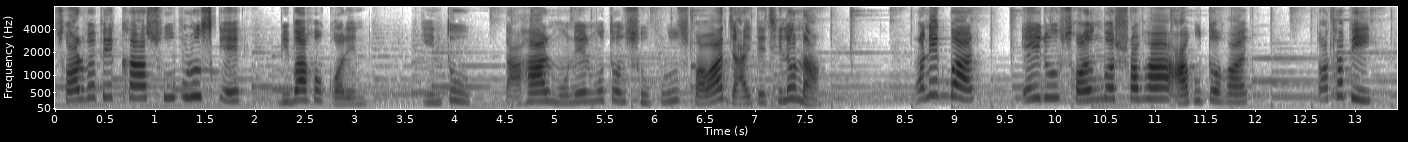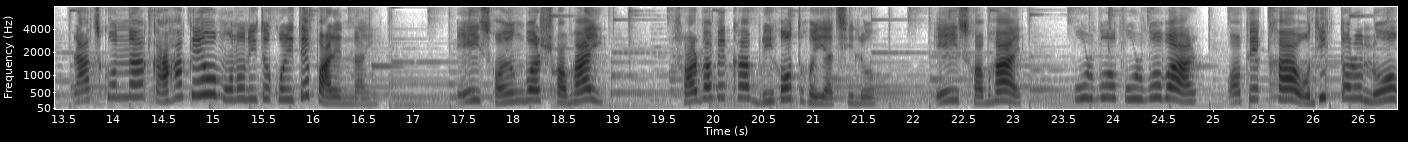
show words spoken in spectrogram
সর্বাপেক্ষা সুপুরুষকে বিবাহ করেন। কিন্তু তাহার মনের মতন সুপুরুষ পাওয়া যাইতেছিল না। অনেকবার এইরূপ স্বয়ংবর সভা আহুত হয়, তথাপি রাজকন্যা কাহাকেও মনোনীত করিতে পারেন নাই। এই স্বয়ংবর সভাই সর্বাপেক্ষা বৃহৎ হইয়াছিল। এই সভায় পূর্ব পূর্ববার অপেক্ষা অধিকতর লোক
